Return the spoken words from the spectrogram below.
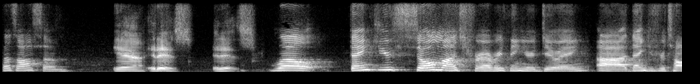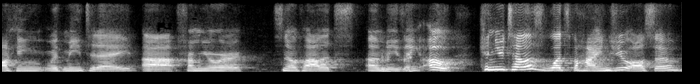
That's awesome. Yeah, it is. It is. Well, thank you so much for everything you're doing. Uh, thank you for talking with me today uh, from your snowplow. That's amazing. oh, can you tell us what's behind you also?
